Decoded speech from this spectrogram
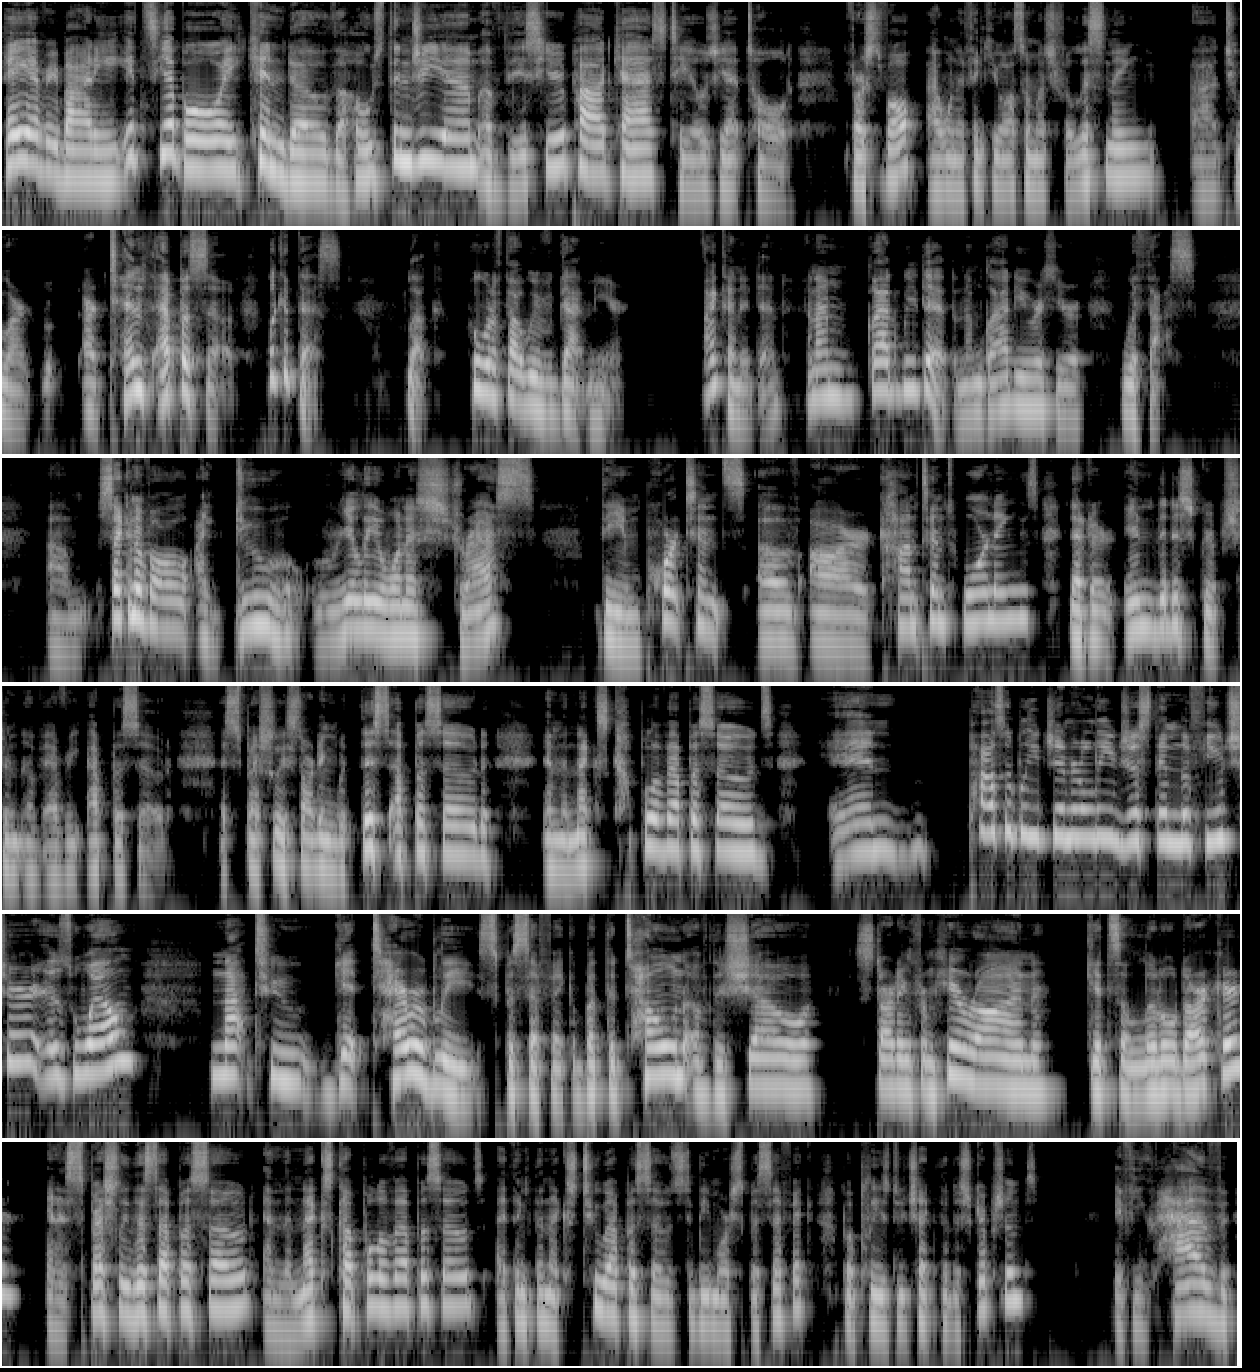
Hey everybody, it's your boy Kendo, the host and GM of this here podcast, Tales Yet Told. First of all, I want to thank you all so much for listening uh, to our our tenth episode. Look at this. Look, who would have thought we've gotten here? I kind of did, and I'm glad we did, and I'm glad you were here with us. Um, second of all, I do really want to stress the importance of our content warnings that are in the description of every episode, especially starting with this episode and the next couple of episodes, and possibly generally just in the future as well. Not to get terribly specific, but the tone of the show starting from here on gets a little darker and especially this episode and the next couple of episodes, I think the next two episodes to be more specific, but please do check the descriptions. If you have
